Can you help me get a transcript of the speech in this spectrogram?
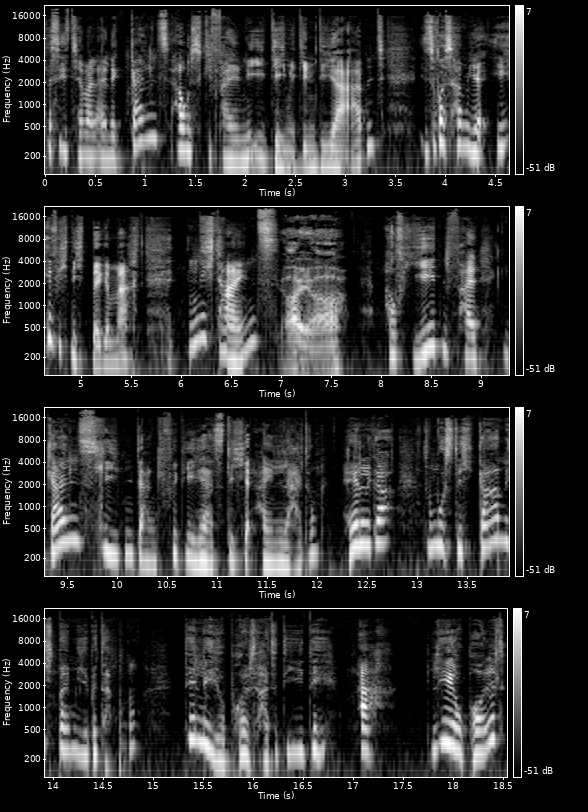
das ist ja mal eine ganz ausgefallene Idee mit dem Dia-Abend. Sowas haben wir ja ewig nicht mehr gemacht. Nicht, Heinz? Ja, ja. Auf jeden Fall ganz lieben Dank für die herzliche Einladung. Helga, du musst dich gar nicht bei mir bedanken. Der Leopold hatte die Idee. Ach, Leopold,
